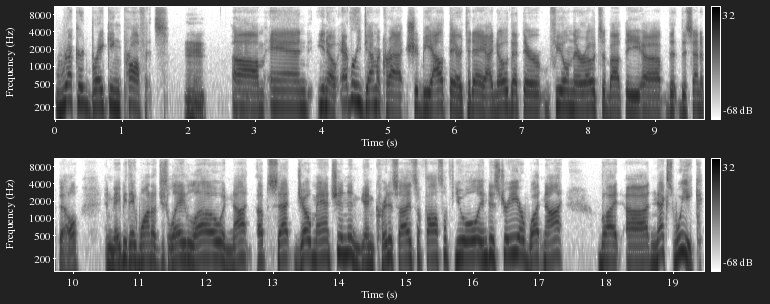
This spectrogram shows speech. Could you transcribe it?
record-breaking profits. Mhm. Um, and you know, every Democrat should be out there today. I know that they're feeling their oats about the uh, the, the Senate bill, and maybe they want to just lay low and not upset Joe Manchin and, and criticize the fossil fuel industry or whatnot. But uh, next week,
